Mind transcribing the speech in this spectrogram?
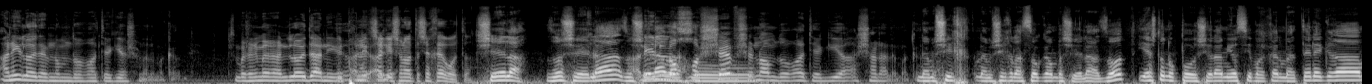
אני לא יודע אם נועם דוברת יגיע השנה למכבי. זאת אומרת, שאני אומר, אני לא יודע, אני... אני- מבחינת אני- שראשון לא תשחרר אותו. שאלה, זו שאלה, זו שאלה. אני לא חושב שנועם דוברת יגיע השנה למכבי. נמשיך, נמשיך לעסוק גם בשאלה הזאת. יש לנו פה שאלה מיוסי ברקן מהטלגרם,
